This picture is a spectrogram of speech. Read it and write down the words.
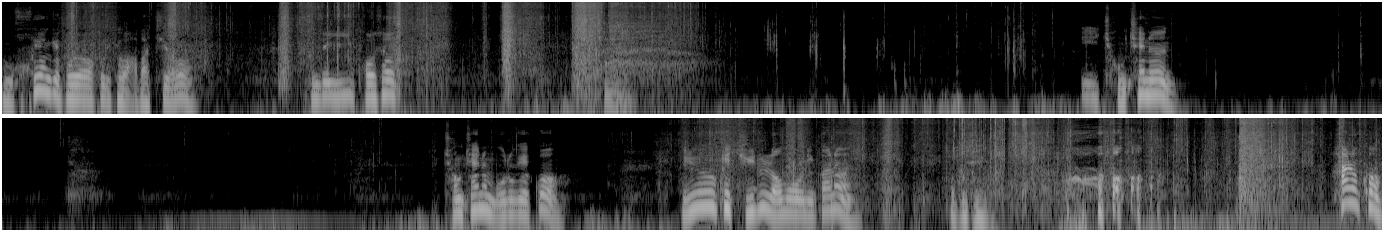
허연 게 보여 갖고 이렇게 와봤죠 근데 이 버섯 아, 이 정체는 정체는 모르겠고 이렇게 뒤를 넘어오니까는 어, 보세요? 한우콤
